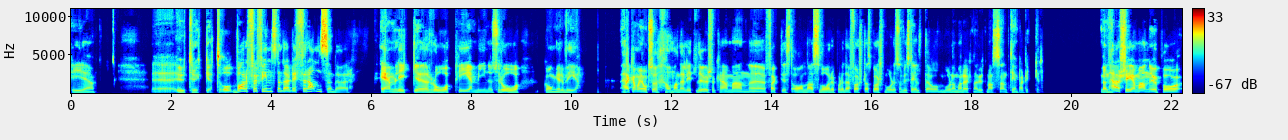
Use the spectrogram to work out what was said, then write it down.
i eh, uttrycket. Och varför finns den där differensen där? M lik eh, rå P minus rå gånger V. Här kan man ju också, om man är lite lur, så kan man eh, faktiskt ana svaret på det där första spörsmålet som vi ställde om hur man räknar ut massan till en partikel. Men här ser man ju på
